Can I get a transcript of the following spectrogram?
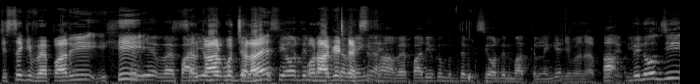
जिससे कि व्यापारी ही सरकार को चलाए और और आगे टैक्स हाँ व्यापारियों के मुद्दे पर किसी और दिन बात कर लेंगे। दी। विनोद जी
